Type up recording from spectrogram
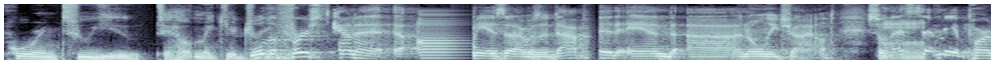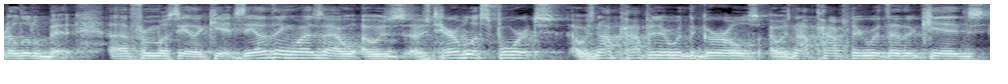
pour into you to help make your dream? Well, the first kind of on me is that I was adopted and uh, an only child, so that set me apart a little bit uh, from most of the other kids. The other thing was I, I was I was terrible at sports. I was not popular with the girls. I was not popular with other kids.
